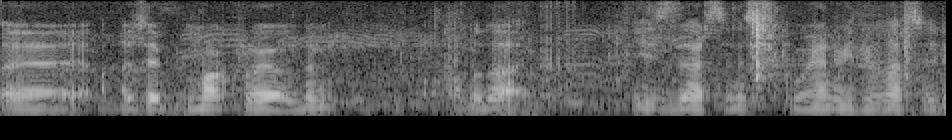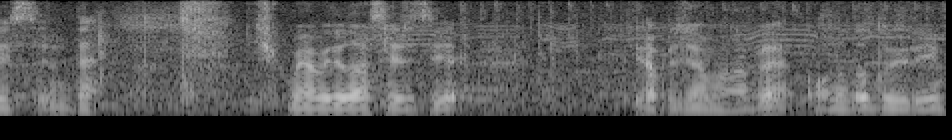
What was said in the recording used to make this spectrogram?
Ee, acayip bir makro öldüm. Onu da izlerseniz çıkmayan videolar serisinde. Çıkmayan videolar serisi yapacağım abi. Onu da duyurayım.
